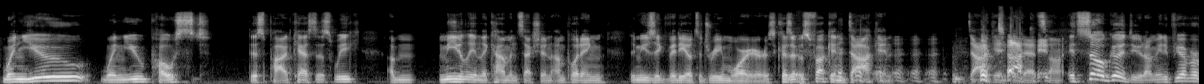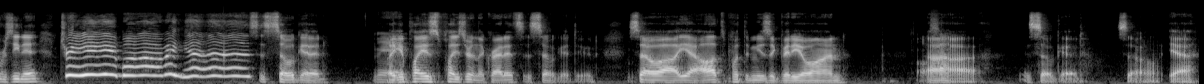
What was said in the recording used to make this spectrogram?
When you when you post this podcast this week, um, immediately in the comment section, I'm putting the music video to Dream Warriors because it was fucking Dokken. Dokken did that song. It's so good, dude. I mean, if you've ever seen it, Dream Warriors, is so good. Man, Like it plays plays during the credits. It's so good, dude. So uh, yeah, I'll have to put the music video on. awesome. Uh, it's so good. So yeah.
